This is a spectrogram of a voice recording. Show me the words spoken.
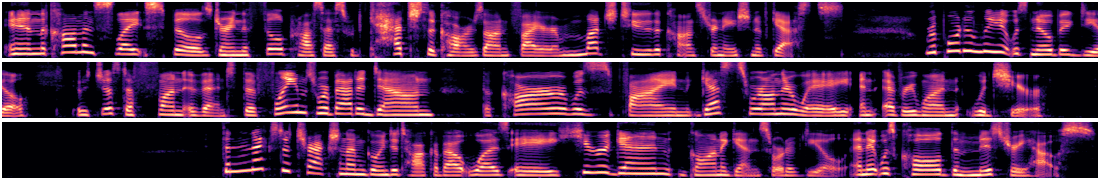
And the common slight spills during the fill process would catch the cars on fire, much to the consternation of guests. Reportedly, it was no big deal. It was just a fun event. The flames were batted down, the car was fine, guests were on their way, and everyone would cheer. The next attraction I'm going to talk about was a here again, gone again sort of deal, and it was called the Mystery House.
